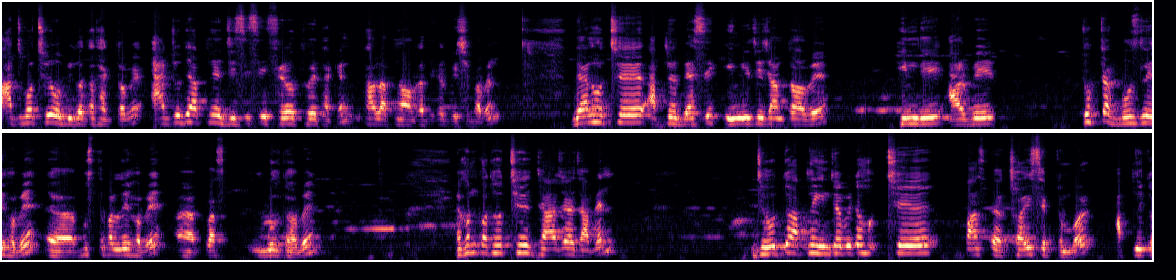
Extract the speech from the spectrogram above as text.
পাঁচ বছরের অভিজ্ঞতা থাকতে হবে। আর যদি আপনি জিসিসি ফেরত হয়ে থাকেন, তাহলে আপনি অগ্রাধিকার বেশি পাবেন। দেন হচ্ছে আপনার বেসিক ইংরেজি জানতে হবে, হিন্দি, আরবি, টুকটাক বুঝলেই হবে বুঝতে পারলেই হবে প্লাস বলতে হবে। এখন কথা হচ্ছে যা যা যাবেন, যেহেতু আপনি ইন্টারভিউটা হচ্ছে পাঁচ ছয় সেপ্টেম্বর আপনাকে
